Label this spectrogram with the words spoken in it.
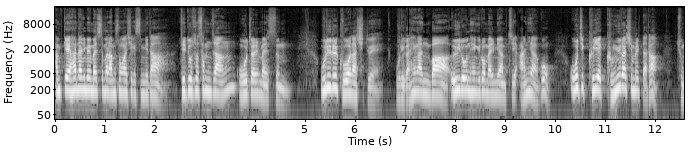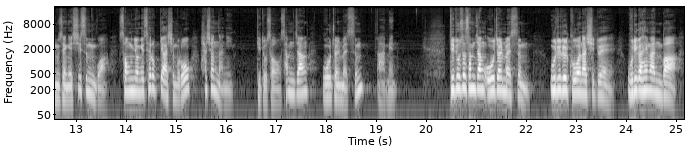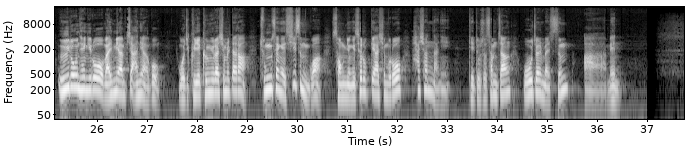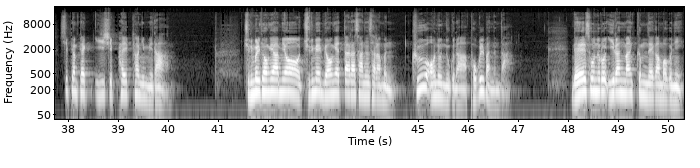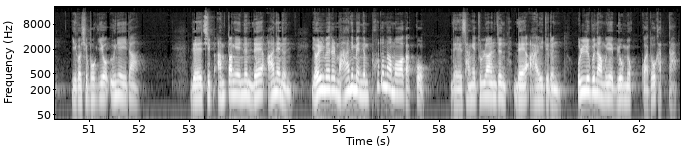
함께 하나님의 말씀을 암송하시겠습니다. 디도서 3장 5절 말씀. 우리를 구원하시되 우리가 행한 바 의로운 행위로 말미암지 아니하고 오직 그의 긍휼하심을 따라 중생의 씻음과 성령의 새롭게 하심으로 하셨나니. 디도서 3장 5절 말씀. 아멘. 디도서 3장 5절 말씀. 우리를 구원하시되 우리가 행한 바 의로운 행위로 말미암지 아니하고 오직 그의 긍휼하심을 따라 중생의 씻음과 성령의 새롭게 하심으로 하셨나니 디도서 3장 5절 말씀 아멘. 시편 128편입니다. 주님을 경외하며 주님의 명에 따라 사는 사람은 그 어느 누구나 복을 받는다. 내 손으로 일한 만큼 내가 먹으니 이것이 복이요 은혜이다. 내 집 안방에 있는 내 아내는 열매를 많이 맺는 포도나무와 같고 내 상에 둘러앉은 내 아이들은 올리브 나무의 묘목과도 같다.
